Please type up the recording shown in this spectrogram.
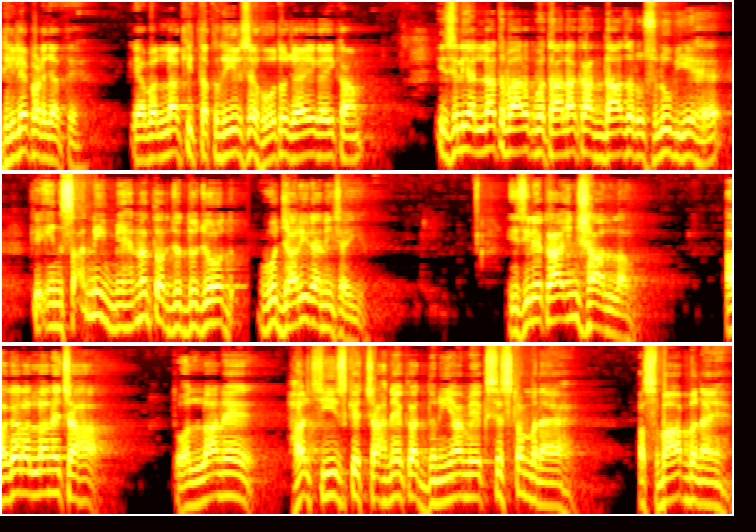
ڈھیلے پڑ جاتے ہیں کہ اب اللہ کی تقدیر سے ہو تو جائے گا ہی کام۔ اس لیے اللہ تبارک و تعالیٰ کا انداز اور اسلوب یہ ہے کہ انسانی محنت اور جد وجہد وہ جاری رہنی چاہیے۔ اسی لیے کہا ان شاء اللہ اگر اللہ نے چاہا تو اللہ نے ہر چیز کے چاہنے کا دنیا میں ایک سسٹم بنایا ہے، اسباب بنائے ہیں۔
